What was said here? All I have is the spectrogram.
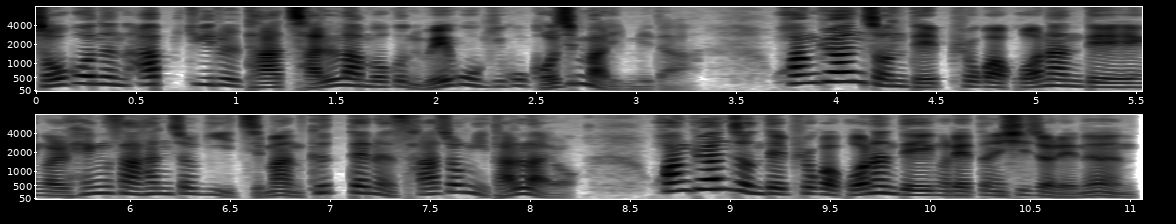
저거는 앞뒤를 다 잘라먹은 왜곡이고 거짓말입니다. 황교안 전 대표가 권한 대행을 행사한 적이 있지만 그때는 사정이 달라요. 황교안 전 대표가 권한 대행을 했던 시절에는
